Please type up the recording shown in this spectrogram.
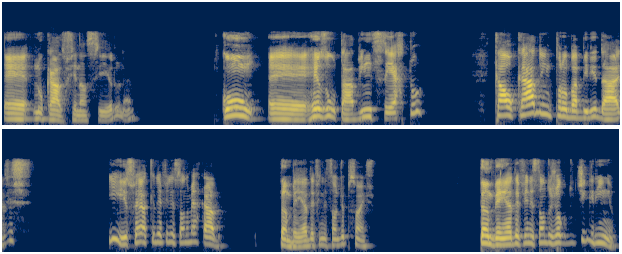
é, no caso financeiro, né? com é, resultado incerto, calcado em probabilidades, e isso é a definição do mercado. Também é a definição de opções. Também é a definição do jogo do tigrinho.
